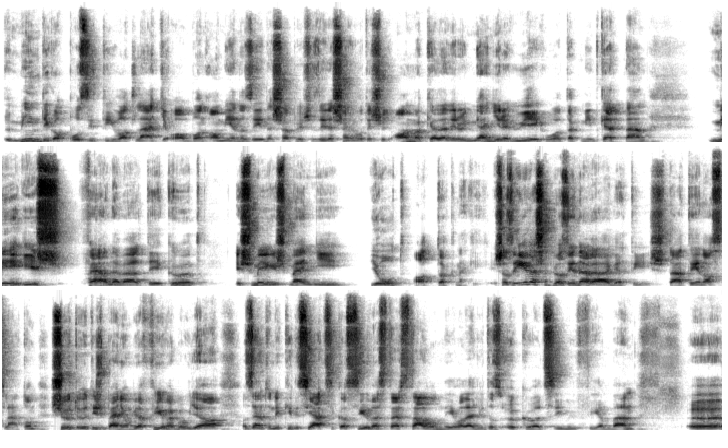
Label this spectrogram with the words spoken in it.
ő mindig a pozitívat látja abban, amilyen az édesapja és az édesanyja volt, és hogy annak ellenére, hogy mennyire hülyék voltak mindketten, mégis felnevelték őt, és mégis mennyi jót adtak nekik. És az édesapja azért nevelgeti is, tehát én azt látom, sőt őt is benyomja a filmekbe, ugye az Anthony Kiddis játszik a Sylvester Stallone-néval együtt az Ököl című filmben, ö,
